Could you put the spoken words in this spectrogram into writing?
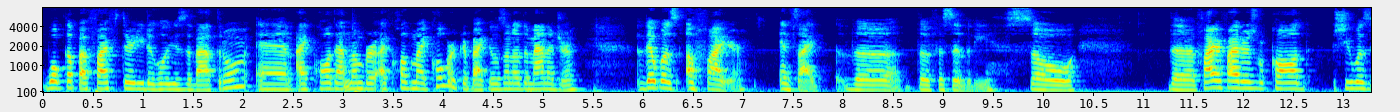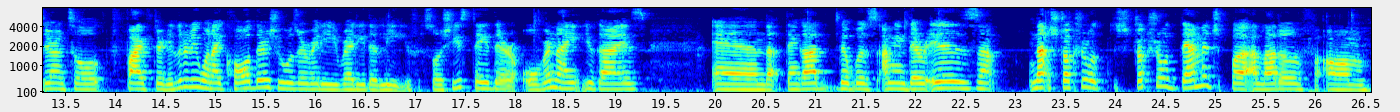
woke up at 5.30 to go use the bathroom. And I called that number. I called my coworker back. It was another manager. There was a fire inside the, the facility. So the firefighters were called. She was there until 5.30. Literally, when I called her, she was already ready to leave. So she stayed there overnight, you guys and thank god there was i mean there is uh, not structural structural damage but a lot of um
